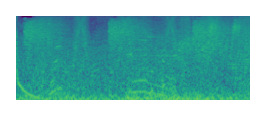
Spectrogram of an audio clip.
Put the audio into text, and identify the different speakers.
Speaker 1: Let's go!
